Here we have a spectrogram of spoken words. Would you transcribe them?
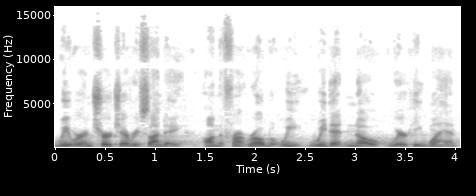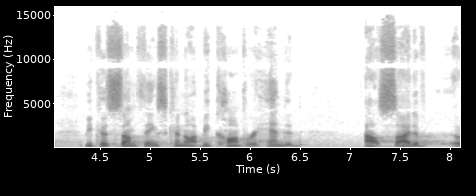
we were in church every sunday on the front row but we we didn't know where he went because some things cannot be comprehended outside of a,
